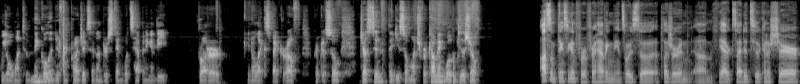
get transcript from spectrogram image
We all want to mingle in different projects and understand what's happening in the broader you know like specter of crypto. So justin thank you so much for coming. Welcome to the show. Awesome. Thanks again for for having me. It's always uh, a pleasure and um yeah excited to kind of share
